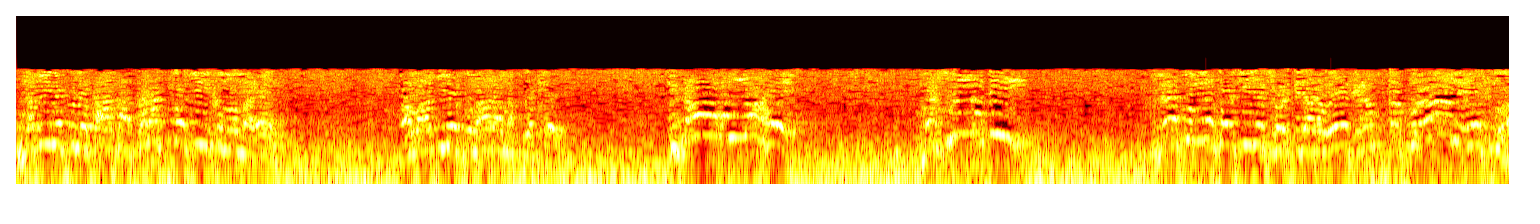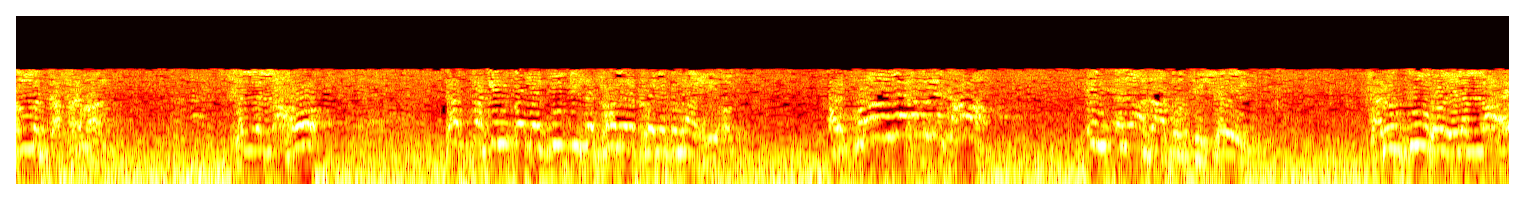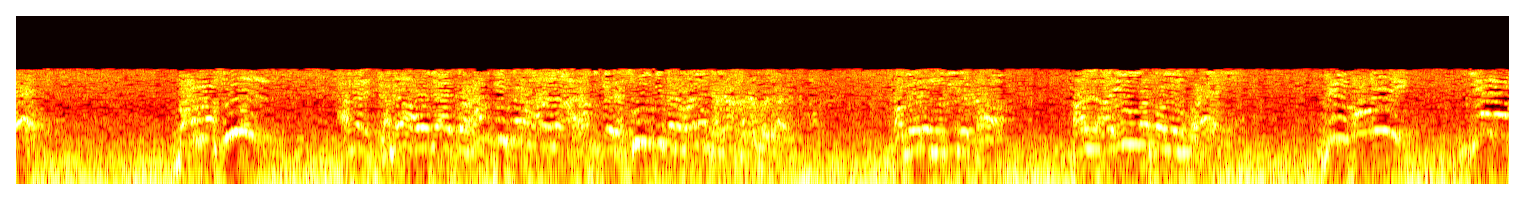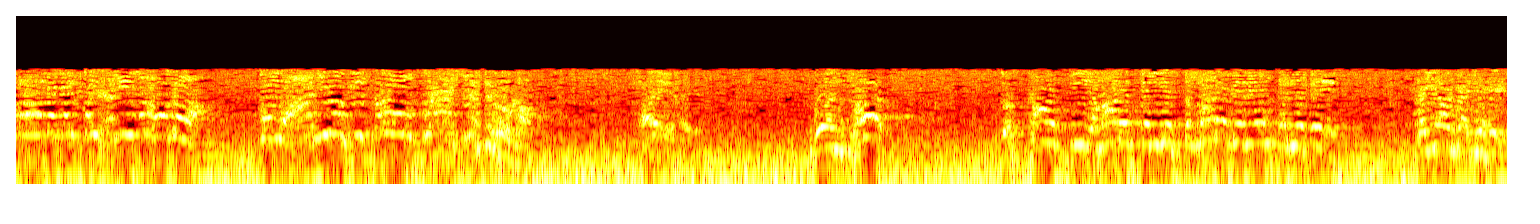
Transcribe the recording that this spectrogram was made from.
نبی نے تمہیں کہا تھا سڑک کو سیکھ میں ہے آبادی تمہارا مطلب ہے۔ کتاب اللہ ہے۔ وہ سنتی میں تم نے دو چیزیں چھوڑ کے جا رہا ہوں۔ ایک رب کا قرآن، ایک محمد کا فرمان۔ صلی اللہ ہو جب تک ان کو مضبوطی سے تھامے رکھو گے گمراہ نہیں ہوگی۔ اور قرآن میں ہم نے کہا، ان تنازعاتوں کی شیر سردو ہو اللہ ہے، بر رسول۔ اگر جھگڑا ہو جائے تو رب کی طرف آنا، رب کے رسول کی طرف آنا، جھگڑا ختم ہو جائے۔ گا اور میرے نبی نے کہا العمت و من قریش۔ بالکل یہ بات اگر کوئی خلیفہ ہوگا تو مہاجروں کی قوم قریش میں سے ہوگا۔ وہ انسان جو ساتھ کی عمارت کے لیے تمہارے بیان کرنے کے تیار بیٹھے ہیں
